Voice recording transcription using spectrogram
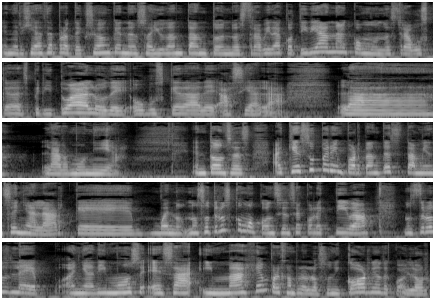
energías de protección que nos ayudan tanto en nuestra vida cotidiana como en nuestra búsqueda espiritual o de o búsqueda de hacia la, la, la armonía. Entonces, aquí es súper importante también señalar que, bueno, nosotros como conciencia colectiva, nosotros le añadimos esa imagen, por ejemplo, los unicornios de color,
